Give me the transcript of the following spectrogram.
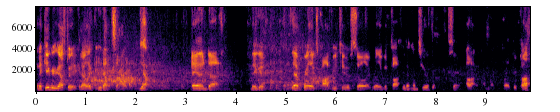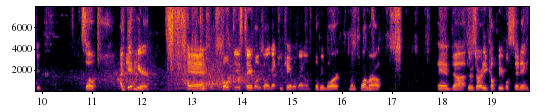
and I came here yesterday because I like to eat outside. Yeah. And uh, they give they have Great Lakes coffee too, so like really good coffee that comes here. So I like, I like, I like good coffee. So I get here, and both these tables. There's only got two tables. I know there'll be more when it's warmer out. And uh, there's already a couple people sitting,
